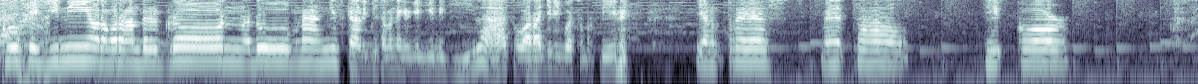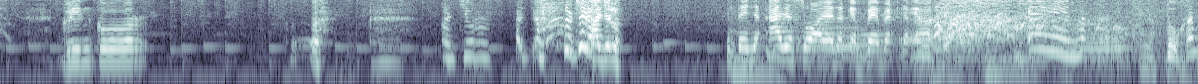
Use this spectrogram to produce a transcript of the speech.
Kalau kayak gini orang-orang underground aduh menangis kali bisa mendengar kayak gini. Gila suaranya dibuat seperti ini. Yang trash metal hipcore greencore Ah, hancur hancur aja lo Intinya aja suaranya kayak bebek Jaka. Enak ya? Enak kan? Tuh kan?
